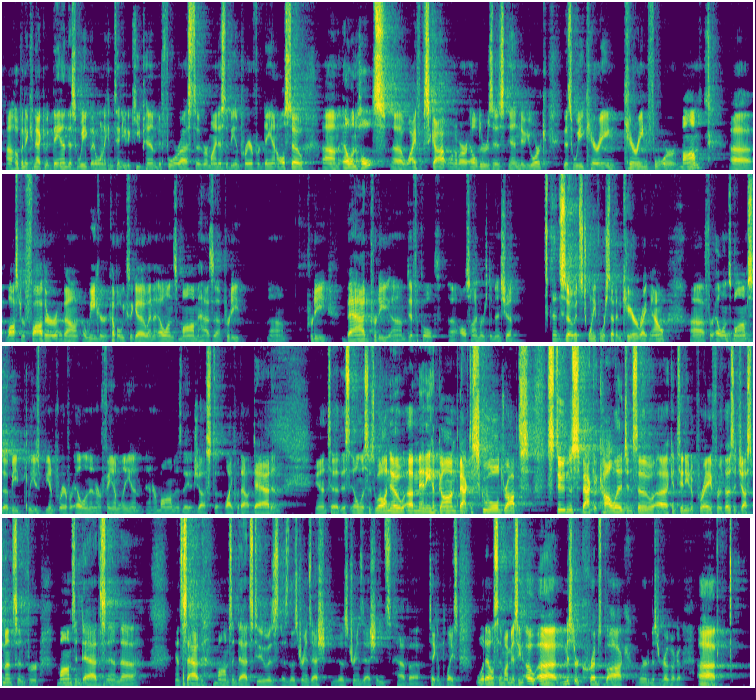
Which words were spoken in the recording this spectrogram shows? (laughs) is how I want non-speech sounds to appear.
Hoping to connect with Dan this week, but I want to continue to keep him before us to remind us to be in prayer for Dan. Also, um, Ellen Holtz, uh, wife of Scott, one of our elders, is in New York this week caring, caring for mom. Uh, lost her father about a week or a couple weeks ago, and Ellen's mom has a pretty, um, pretty bad, pretty um, difficult uh, Alzheimer's dementia. And so it's 24 7 care right now uh, for Ellen's mom. So be, please be in prayer for Ellen and her family and, and her mom as they adjust to life without dad and and to this illness as well. I know uh, many have gone back to school, dropped students back at college, and so uh, continue to pray for those adjustments and for moms and dads and uh, and sad moms and dads too, as, as those transaction those transitions have uh, taken place. What else am I missing? Oh, uh, Mr. Krebsbach. Where did Mr. Krebsbach go? Uh,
